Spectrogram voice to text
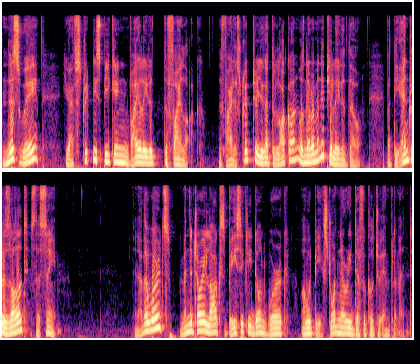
In this way, you have strictly speaking violated the file lock. The file descriptor you got the lock on was never manipulated though, but the end result is the same. In other words, mandatory locks basically don't work or would be extraordinarily difficult to implement.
